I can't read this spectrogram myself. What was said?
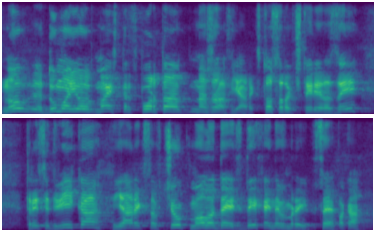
Ну, думаю, майстер спорту нажав Ярик. 144 рази. 32. Ярик Савчук, молодець, дихай, не вмри. Все, пока.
